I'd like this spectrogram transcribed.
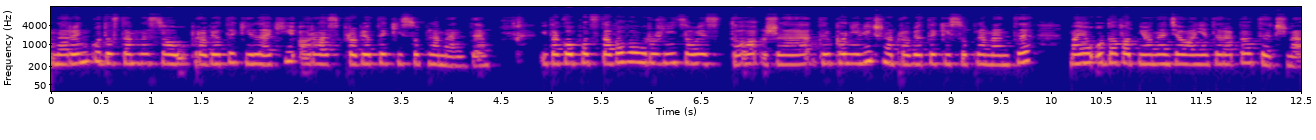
na rynku dostępne są probiotyki leki oraz probiotyki suplementy. I taką podstawową różnicą jest to, że tylko nieliczne probiotyki suplementy mają udowodnione działanie terapeutyczne.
